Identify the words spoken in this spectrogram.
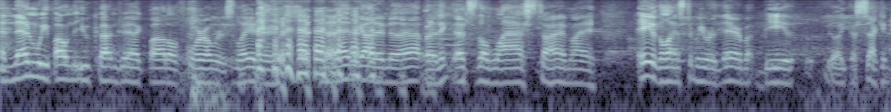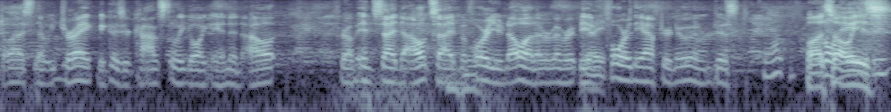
And then we found the Yukon Jack bottle four hours later, and then got into that. But I think that's the last time I. A, the last time we were there, but B, like the second to last that we drank because you're constantly going in and out from inside to outside. Mm-hmm. Before you know it, I remember it being Right. four in the afternoon, just Yep. well, it's always hazy.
